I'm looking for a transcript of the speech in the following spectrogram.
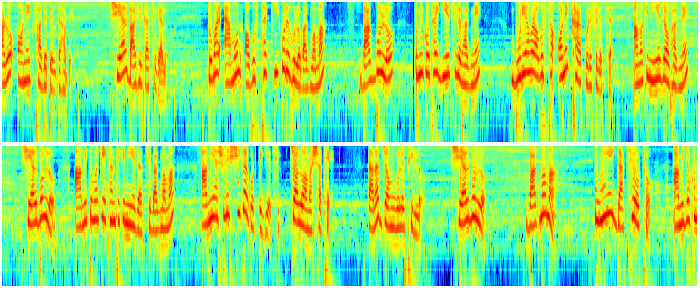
আরও অনেক ফাঁদে ফেলতে হবে। শিয়াল বাঘের কাছে গেল। তোমার এমন অবস্থা কি করে হলো, বাঘ মামা? বাঘ বলল, তুমি কোথায় গিয়েছিলে, ভাগ্নে? বুড়ি আমার অবস্থা অনেক খারাপ করে ফেলেছে। আমাকে নিয়ে যাও, ভাগ্নে। শিয়াল বলল, আমি তোমাকে এখান থেকে নিয়ে যাচ্ছি, বাঘ মামা। আমি আসলে শিকার করতে গিয়েছি। চলো আমার সাথে। তারা জঙ্গলে ফিরল। শিয়াল বলল বাঘ মামা, তুমি গাছে ওঠো। আমি যখন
